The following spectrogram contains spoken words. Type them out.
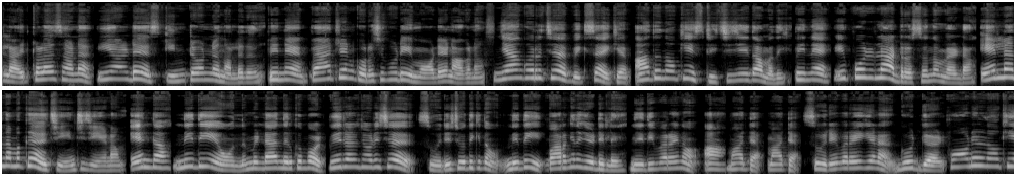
ലൈറ്റ് കളേഴ്സ് ആണ് ഇയാളുടെ സ്കിൻ ടോണിന് നല്ലത്. പിന്നെ പാറ്റേൺ കുറച്ചുകൂടി മോഡേൺ ആകണം. ഞാൻ കുറച്ച് പിക്സ് അയക്കാം. അത് നോക്കി സ്റ്റിച്ച് ചെയ്താൽ മതി. പിന്നെ ഇപ്പോഴുള്ള ഡ്രസ് ഒന്നും വേണ്ട. എല്ലാം നമുക്ക് ചേഞ്ച് ചെയ്യണം. എന്താ? നിധി ഒന്നും മിണ്ടാതെ നിൽക്കുമ്പോൾ വിരൽ ഞൊടിച്ച് സൂര്യ ചോദിക്കുന്നു നിധി പറഞ്ഞത് കേട്ടില്ലേ? നിധി പറയുന്നു ആ മാറ്റ മാറ്റ. സൂര്യ പറയുകയാണ് ഗുഡ് ഗേൾ ഫോണിൽ നോക്കി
